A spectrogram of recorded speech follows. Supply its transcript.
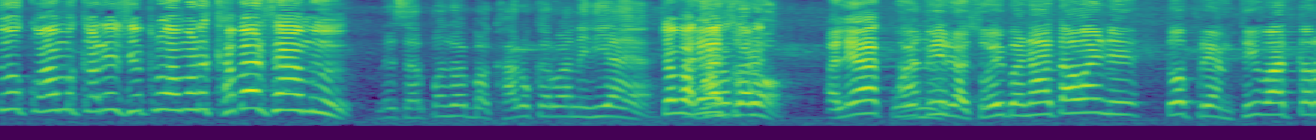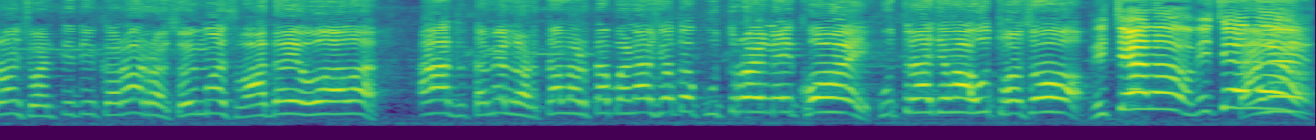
તું કોમ કરીશ એટલું અમને ખબર છે આમ. સરપંચ ભાઈ બખારો કરવા નહીં આયા. ચલો, અલ્યા બખારો કરો. અલ્યા કોઈ બી રસોઈ બનાવતા હોય ને તો પ્રેમથી વાત કરો ને શાંતિથી કરો. રસોઈમાં સ્વાદ હોય એવો આવે. આ તમે લડતા લડતા બનાવશો તો કૂતરોય નહીં ખોય કૂતરા જેવા આવું થોશો. વિચારો વિચારો.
